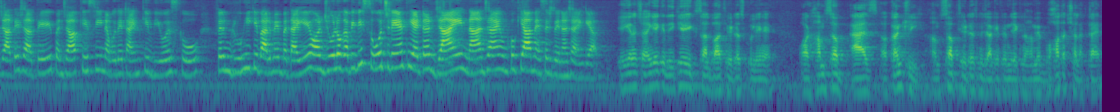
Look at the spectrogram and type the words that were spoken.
जाते जाते पंजाब केसरी नवोदय टाइम के व्यूअर्स को फ़िल्म रूही के बारे में बताइए और जो लोग अभी भी सोच रहे हैं थिएटर जाएँ ना जाएँ उनको क्या मैसेज देना चाहेंगे आप ये कहना चाहेंगे कि देखिए एक साल बाद थिएटर्स खुले हैं और हम सब एज अ कंट्री हम सब थिएटर्स में जाके फ़िल्म देखना हमें बहुत अच्छा लगता है।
